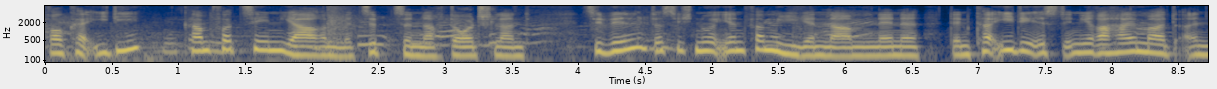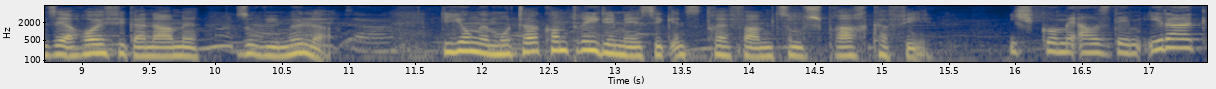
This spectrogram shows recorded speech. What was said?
Frau Kaidi kam vor zehn Jahren mit 17 nach Deutschland. Sie will, dass ich nur ihren Familiennamen nenne, denn Kaidi ist in ihrer Heimat ein sehr häufiger Name, so wie Müller. Die junge Mutter kommt regelmäßig ins Treffam zum Sprachcafé. Ich komme aus dem Irak.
